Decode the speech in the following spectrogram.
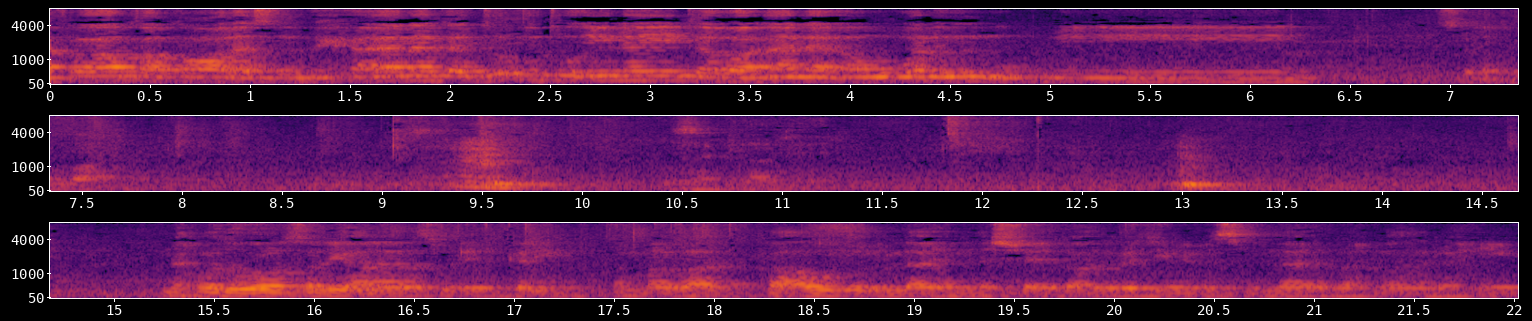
أفاق قال سبحانك تبت إليك وأنا أول المؤمنين صدق الله جزاک اللہ خیر نحمد صلی علی رسول کریم اما بعد فاعوذ باللہ من الشیطان الرجیم بسم اللہ الرحمن الرحیم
